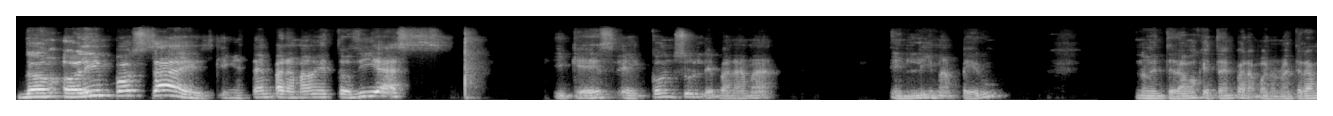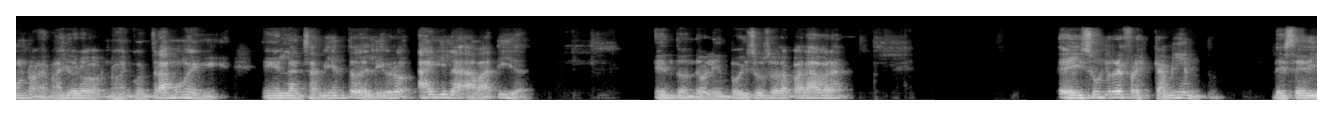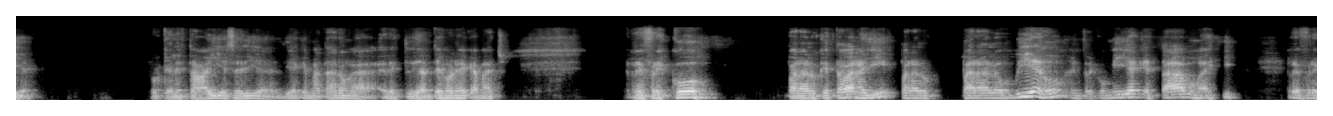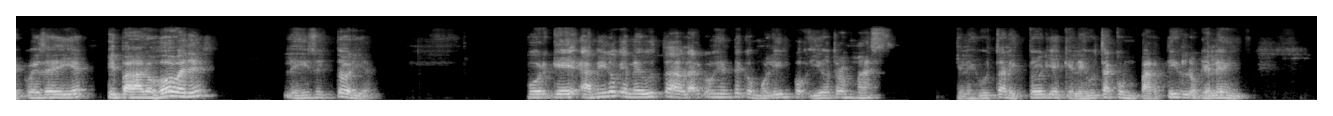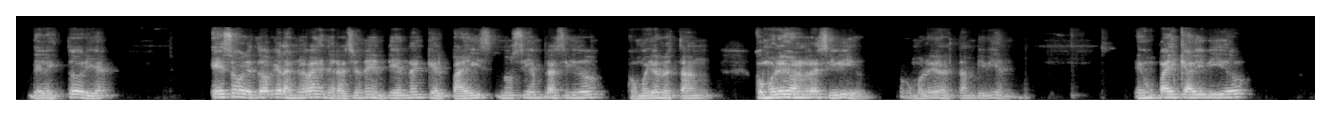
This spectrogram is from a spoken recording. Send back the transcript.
Don Olimpo Sáez, quien está en Panamá en estos días y que es el cónsul de Panamá en Lima, Perú. Nos enteramos que está en Panamá. Bueno, no enteramos, no, además yo lo, nos encontramos en, en el lanzamiento del libro Águila Abatida, en donde Olimpo hizo uso de la palabra e hizo un refrescamiento de ese día, porque él estaba ahí ese día, el día que mataron al estudiante Jorge Camacho. Refrescó para los que estaban allí, para los, para los viejos, entre comillas, que estábamos ahí, refrescó ese día, y para los jóvenes les hizo historia. Porque a mí lo que me gusta hablar con gente como Limpo y otros más, que les gusta la historia y que les gusta compartir lo que leen de la historia, sobre todo que las nuevas generaciones entiendan que el país no siempre ha sido como ellos lo están, como ellos han recibido, o como ellos lo están viviendo. Es un país que ha vivido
